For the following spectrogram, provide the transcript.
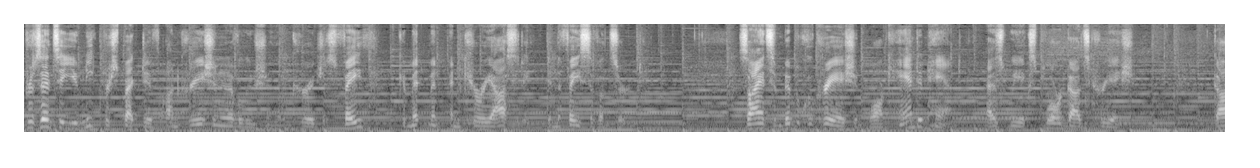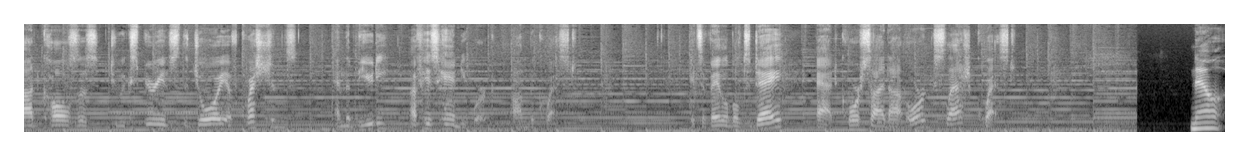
presents a unique perspective on creation and evolution that encourages faith, commitment, and curiosity in the face of uncertainty. Science and biblical creation walk hand in hand as we explore God's creation. God calls us to experience the joy of questions and the beauty of His handiwork on the quest. It's available today at coresci.org/quest. Now,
